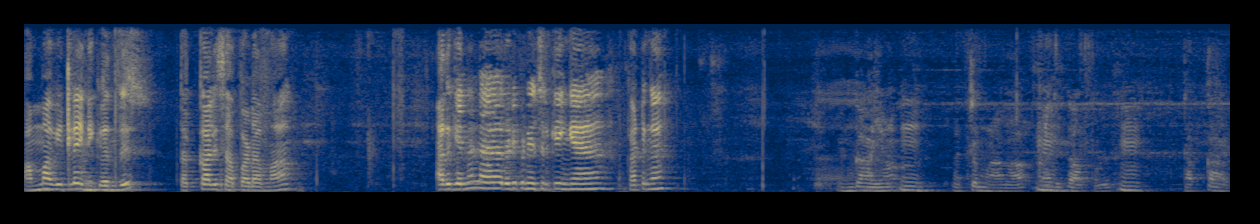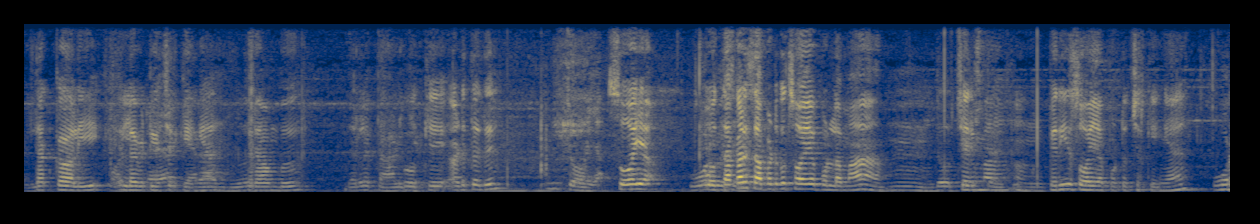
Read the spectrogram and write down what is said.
அம்மா வீட்டில் இன்னைக்கு வந்து தக்காளி சாப்பாடாம்மா. அதுக்கு என்னென்ன ரெடி பண்ணி வச்சுருக்கீங்க? காட்டுங்க. வெங்காயம் ம். பச்சை மிளகா கருகாப்பு ம். தக்காளி தக்காளி எல்லாம் வெட்டி வச்சுருக்கீங்க. கிராம்பு இதெல்லாம் தாளி ஓகே அடுத்தது? சோயா. சோயா. ஓ தக்காளி சாப்பாட்டுக்கு சோயா போடலாமா? ம் இதோ சரிம்மா. ம் பெரிய சோயா போட்டு வச்சுருக்கீங்க. ஊற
